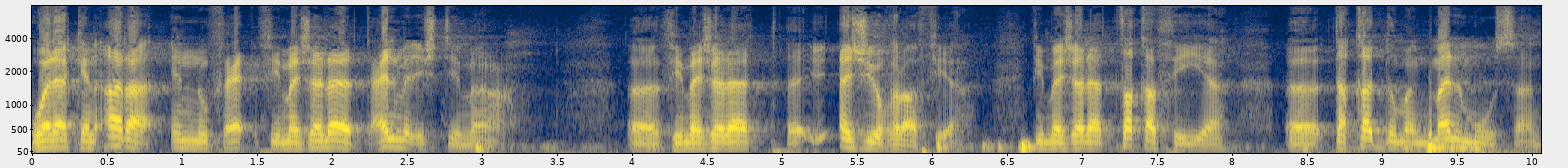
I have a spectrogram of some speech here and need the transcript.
ولكن ارى انه في مجالات علم الاجتماع آه، في مجالات الجغرافيا في مجالات ثقافيه تقدما ملموسا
